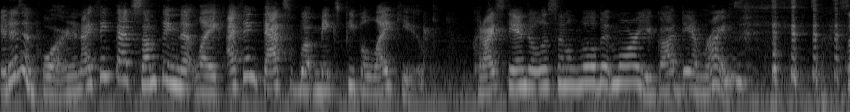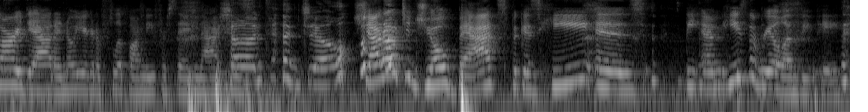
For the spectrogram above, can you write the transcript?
It is important, and I think that's something that like I think that's what makes people like you. Could I stand to listen a little bit more? You're goddamn right. Sorry, Dad. I know you're gonna flip on me for saying that Shout out to Joe. Shout out to Joe Bats because he is the M- he's the real MVP.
